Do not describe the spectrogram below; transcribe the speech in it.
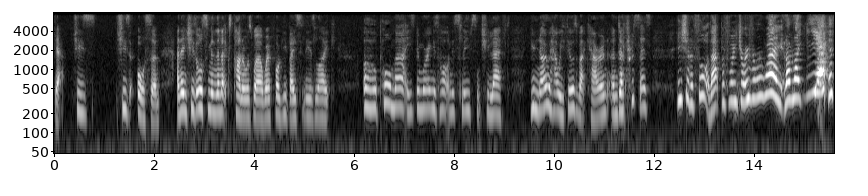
Yeah, she's she's awesome. And then she's awesome in the next panel as well, where Foggy basically is like, "Oh, poor Matt. He's been wearing his heart on his sleeve since she left. You know how he feels about Karen." And Deborah says, "He should have thought of that before he drove her away." And I'm like, "Yes,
